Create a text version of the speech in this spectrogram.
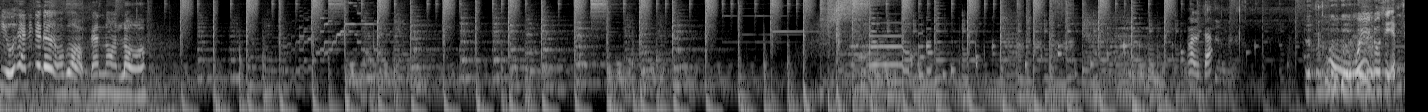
หิวแทนที่จะเดินออกมาบอกดันนอนรอ อะไรจ๊ะโอ้ยดูสิ FC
